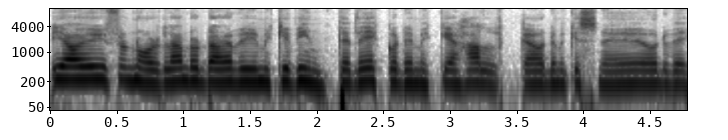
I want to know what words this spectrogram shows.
jag är ju från Norrland och där har vi mycket vinterlek och det är mycket halka och det är mycket snö och det är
